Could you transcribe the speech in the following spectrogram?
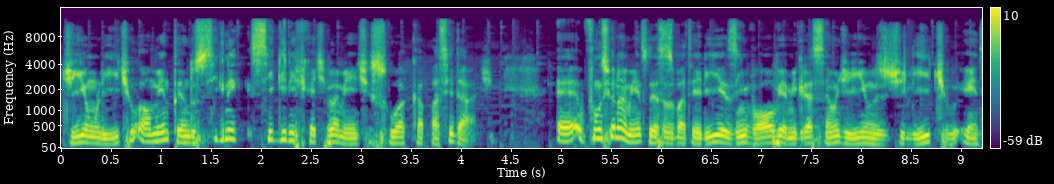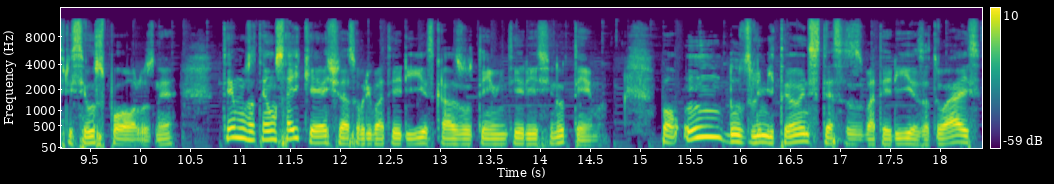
de íon-lítio, aumentando significativamente sua capacidade. É, o funcionamento dessas baterias envolve a migração de íons de lítio entre seus polos. Né? Temos até um sidecast sobre baterias, caso tenham interesse no tema. Bom, um dos limitantes dessas baterias atuais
